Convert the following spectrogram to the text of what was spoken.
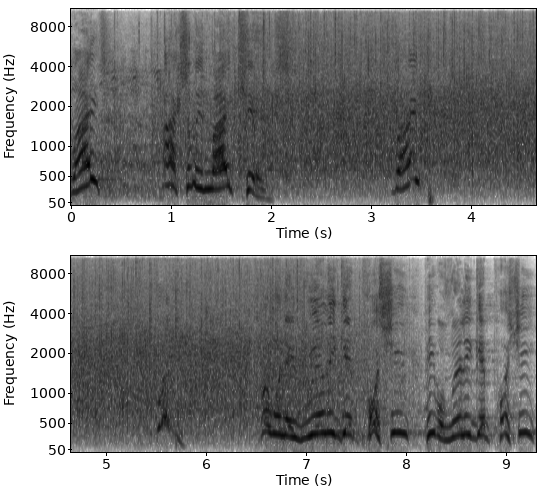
right? I actually like kids, right? But when they really get pushy, people really get pushy,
